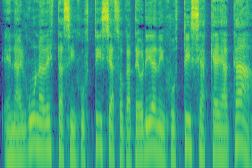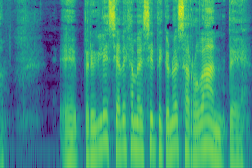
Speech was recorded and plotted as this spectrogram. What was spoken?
en alguna de estas injusticias o categorías de injusticias que hay acá. Eh, pero iglesia, déjame decirte que no es arrogante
